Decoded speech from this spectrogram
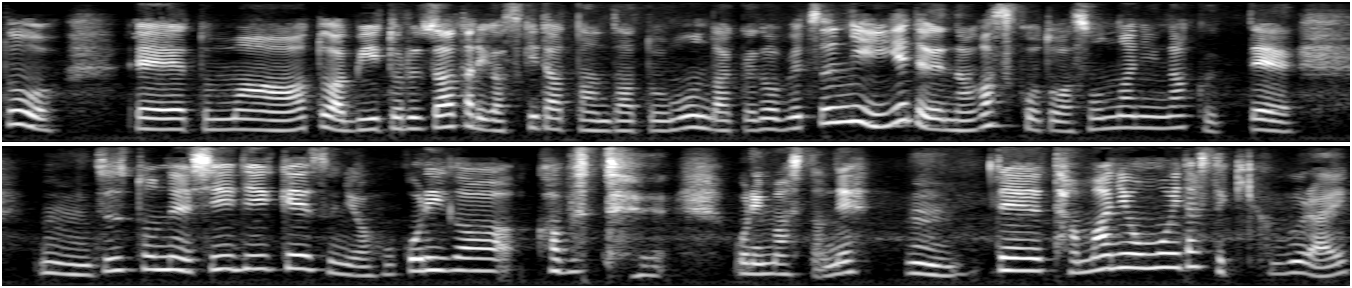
と,、えーとまあ、あとはビートルズあたりが好きだったんだと思うんだけど別に家で流すことはそんなになくって、うん、ずっとね CD ケースにはほこりがかぶって おりましたね。うん、でたまに思い出して聞くぐらい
